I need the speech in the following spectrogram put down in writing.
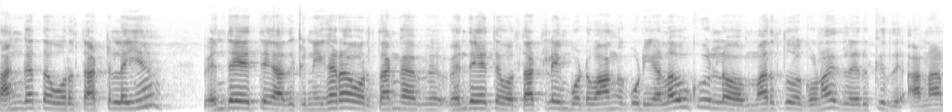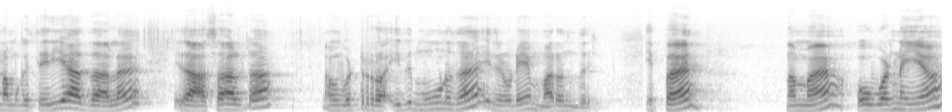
தங்கத்தை ஒரு தட்டுலையும் வெந்தயத்தை அதுக்கு நிகராக ஒரு தங்க வெந்தயத்தை ஒரு தட்டிலையும் போட்டு வாங்கக்கூடிய அளவுக்கு இல்லை மருத்துவ குணம் இதில் இருக்குது. ஆனால் நமக்கு தெரியாததால் இதை அசால்ட்டாக நம்ம விட்டுறோம். இது மூணு தான் இதனுடைய மருந்து. இப்போ நம்ம ஒவ்வொன்றையும்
